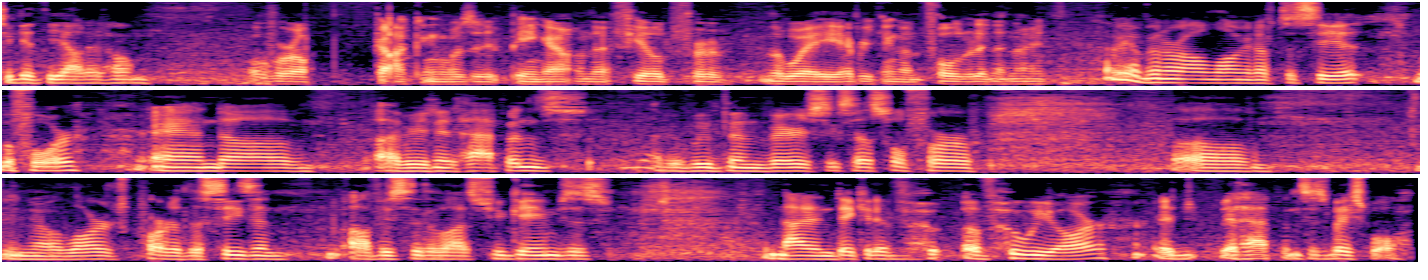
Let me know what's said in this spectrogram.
to get the out at home. Overall, shocking was it being out on that field for the way everything unfolded in the ninth? I mean, I've been around long enough to see it before. And, uh, I mean, it happens. I mean, we've been very successful for, um, you know, a large part of the season. Obviously, the last few games is not indicative of who we are. It, it happens. It's baseball.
